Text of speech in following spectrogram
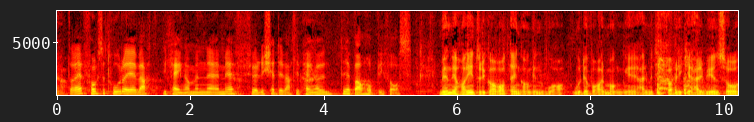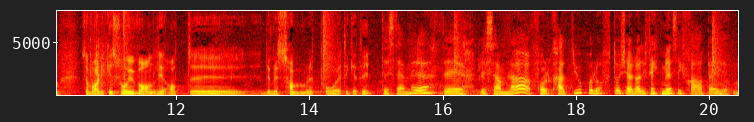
Ja. Det er folk som tror det er verdt de penger, men eh, vi føler ikke det er verdt de penger. Det er bare hobby for oss. Men jeg har inntrykk av at den gangen hvor hvor det var mange hermetikkfabrikker her i byen, så, så var det ikke så uvanlig at uh, det ble samlet på etiketter? Det stemmer, det. Det ble samla. Folk hadde jo på loftet og kjeller de fikk med seg fra arbeid. og-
